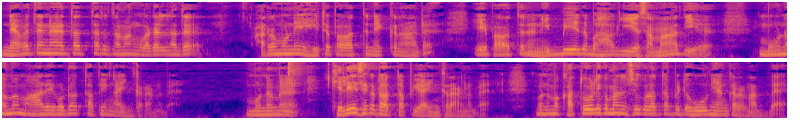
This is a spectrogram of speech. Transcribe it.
නැවත නැවතත් අර Taman වඩලනද අරමුණේ හිත පවත්තන එක්කනට ඒ පවත්තන නිබ්බේද භාගීය සමාධිය මොනම මායයකටවත් අපෙන් අයින් කරන්න බෑ. මොනම කෙලෙසකටවත් අපි අයින් කරන්න බෑ. මොනම කතෝලික මිනිසෙකුටත් අපිට හුනියම් කරන්නත් බෑ.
